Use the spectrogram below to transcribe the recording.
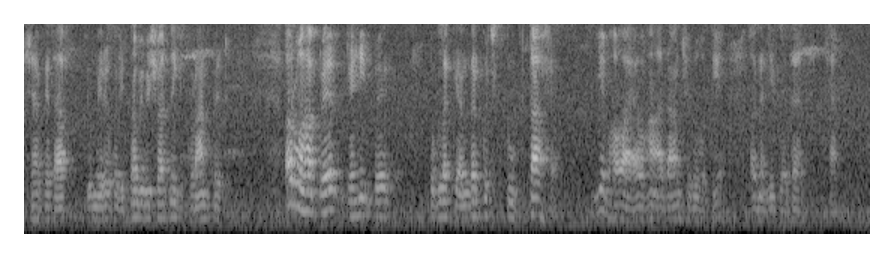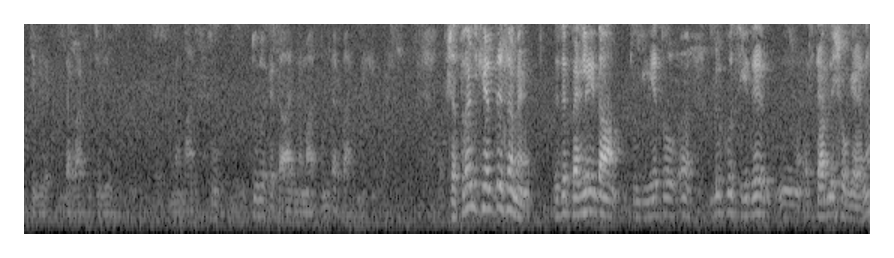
साहब कहता आप मेरे ऊपर इतना भी विश्वास नहीं कि कुरान पे और वहाँ पे, कहीं पे तुगलक के अंदर कुछ टूटता है, ये भाव आया, वहाँ अजान शुरू होती है और नजीब कहता है, साहब, चलिए, दरबार पे चलिए, नमाज़, तुगलक कहता आज नमाज़ हम दरबार में ही पढ़ी अब शतरंज खेलते समय जैसे पहले ही दाम क्योंकि ये तो बिल्कुल सीधे इस्टेब्लिश हो गया है ना,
